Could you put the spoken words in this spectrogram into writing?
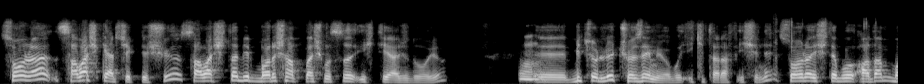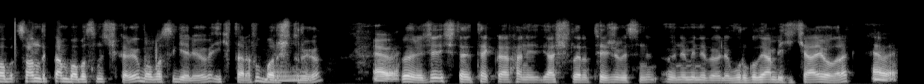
Sonra savaş gerçekleşiyor. Savaşta bir barış antlaşması ihtiyacı doğuyor. Ee, bir türlü çözemiyor bu iki taraf işini. Sonra işte bu adam baba, sandıktan babasını çıkarıyor. Babası geliyor ve iki tarafı barıştırıyor. Evet. Böylece işte tekrar hani yaşlıların tecrübesinin önemini böyle vurgulayan bir hikaye olarak. Evet.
